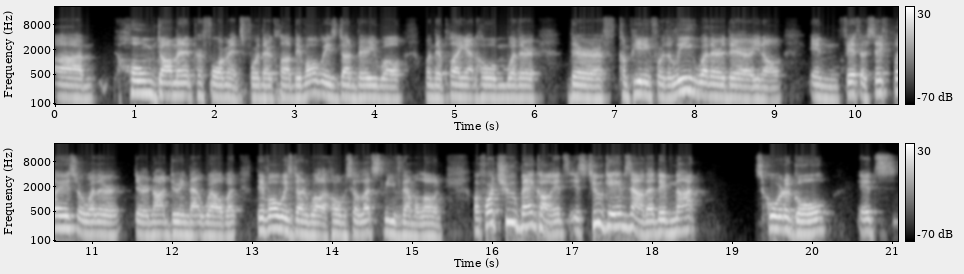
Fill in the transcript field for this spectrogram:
um, home dominant performance for their club. They've always done very well when they're playing at home, whether they're competing for the league, whether they're you know in fifth or sixth place, or whether they're not doing that well. But they've always done well at home, so let's leave them alone. But for True Bangkok, it's it's two games now that they've not scored a goal. It's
